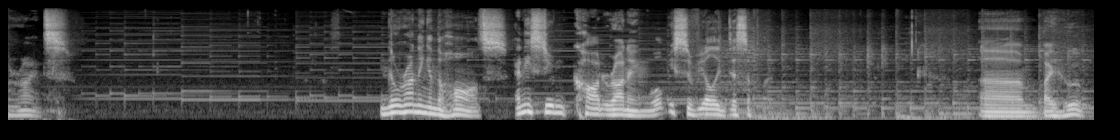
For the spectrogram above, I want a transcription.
Alright. No running in the halls. Any student caught running will be severely disciplined. Um, by whom?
